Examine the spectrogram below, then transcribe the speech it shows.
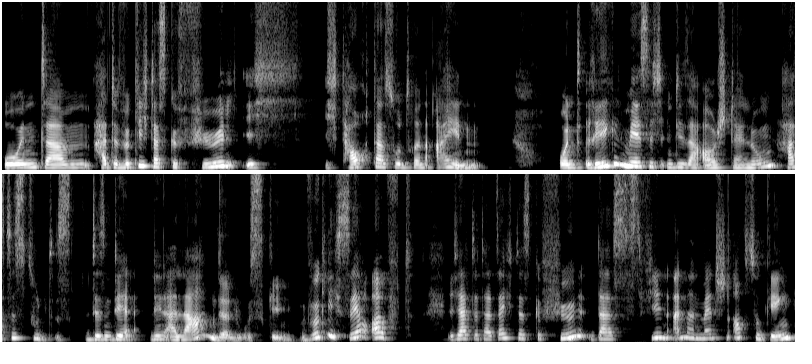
und ähm, hatte wirklich das Gefühl, ich, ich tauche da so drin ein. Und regelmäßig in dieser Ausstellung hattest du das, das, den Alarm, der losging. Wirklich sehr oft. Ich hatte tatsächlich das Gefühl, dass vielen anderen Menschen auch so ging,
